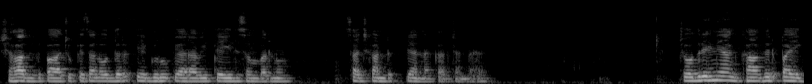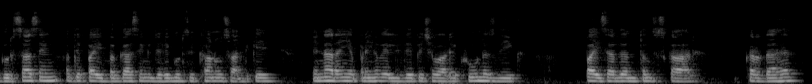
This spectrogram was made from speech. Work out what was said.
ਸ਼ਹਾਦਤ ਪਾ ਚੁੱਕੇ ਸਨ। ਉਧਰ ਇਹ ਗੁਰੂ ਪਿਆਰਾ ਵੀ 23 ਦਸੰਬਰ ਨੂੰ ਸੱਚਖੰਡ ਪਿਆਨਾ ਕਰ ਜਾਂਦਾ ਹੈ। ਚੌਧਰੀ ਨਿਹੰਗ ਖਾਂ ਫਿਰ ਭਾਈ ਗੁਰਸਾ ਸਿੰਘ ਅਤੇ ਭਾਈ ਬੱਗਾ ਸਿੰਘ ਜਿਹੇ ਗੁਰਸਿੱਖਾਂ ਨੂੰ ਸੱਦ ਕੇ ਇਹਨਾਂ ਰਾਹੀਂ ਆਪਣੀ ਹਵੇਲੀ ਦੇ ਪਿਛਵਾੜੇ ਖੂਹ ਨਜ਼ਦੀਕ ਭਾਈ ਸਾਹਿਬ ਦਾ ਅੰਤਮ ਸੰਸਕਾਰ ਕਰਦਾ ਹੈ,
